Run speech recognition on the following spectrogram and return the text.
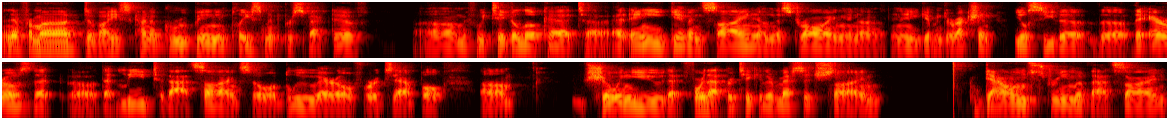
And then from a device kind of grouping and placement perspective, um, if we take a look at uh, at any given sign on this drawing in a in any given direction, you'll see the the the arrows that uh, that lead to that sign. So a blue arrow, for example, um, showing you that for that particular message sign, downstream of that sign,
